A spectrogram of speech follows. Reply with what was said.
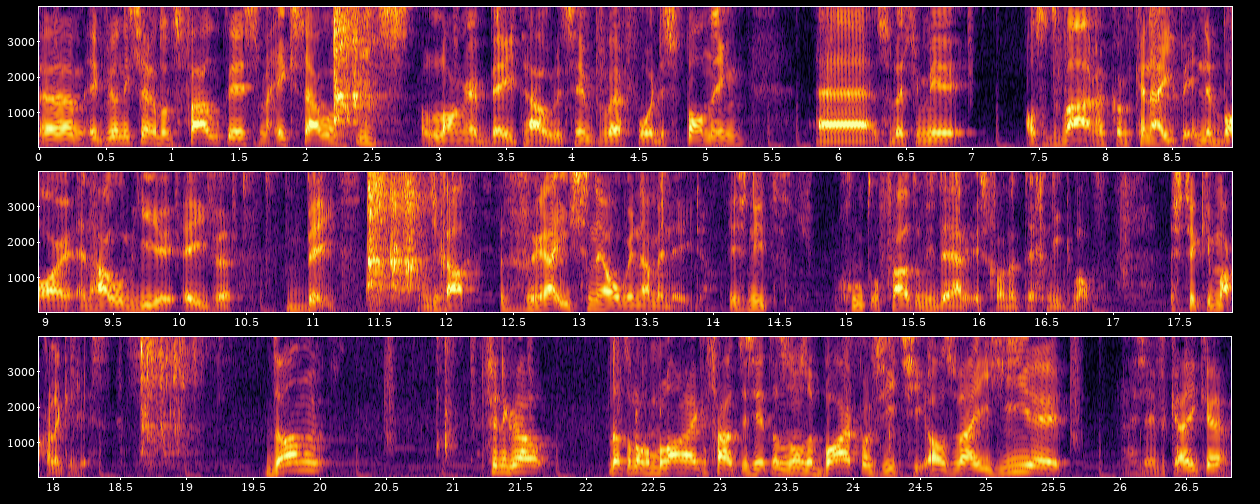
Um, ik wil niet zeggen dat het fout is, maar ik zou hem iets langer beet houden. Simpelweg voor de spanning. Uh, zodat je meer als het ware kan knijpen in de bar. En hou hem hier even beet. Want je gaat vrij snel weer naar beneden. Is niet goed of fout of iets dergelijks. Is gewoon een techniek wat een stukje makkelijker is. Dan vind ik wel dat er nog een belangrijke fout in zit. Dat is onze barpositie. Als wij hier, eens even kijken,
